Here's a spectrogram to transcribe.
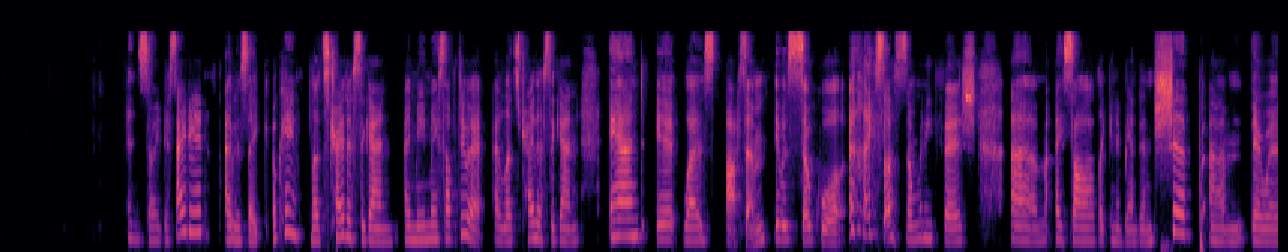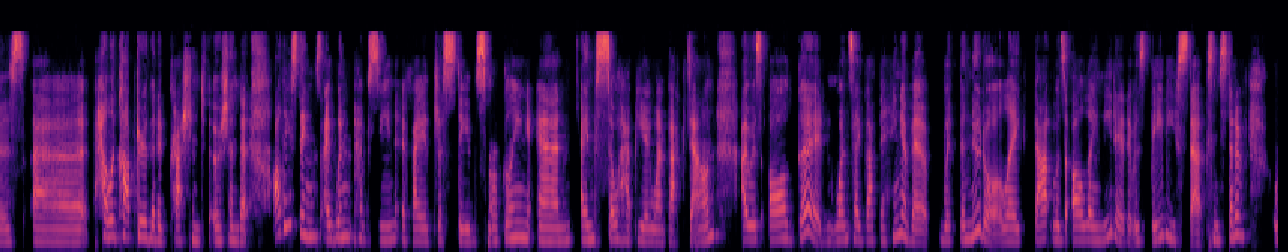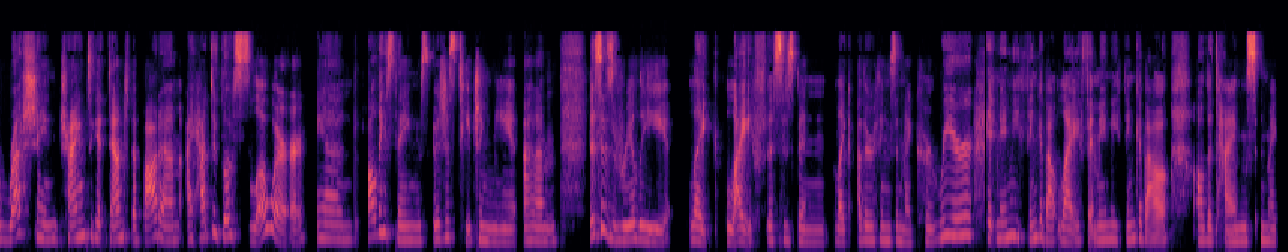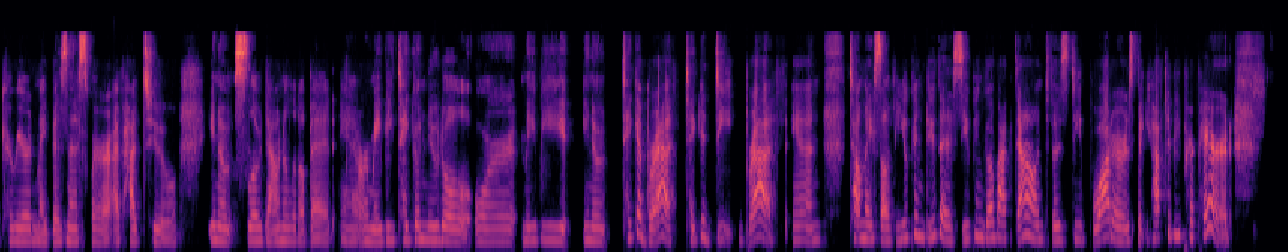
And so I decided, I was like, okay, let's try this again. I made myself do it. I let's try this again. And it was awesome. It was so cool. I saw so many fish. Um, I saw like an abandoned ship. Um, there was a helicopter that had crashed into the ocean. That all these things I wouldn't have seen if I had just stayed snorkeling. And I'm so happy I went back down. I was all good once I got the hang of it with the noodle. Like that was all I needed. It was baby steps. Instead of rushing, trying to get down to the bottom, I had to go slower and all these things. It was just teaching me um, this is really like life. This has been like other things in my career. It made me think about life. It made me think about all the times in my career and my business where I've had to, you know, slow down a little bit and, or maybe take a noodle or maybe, you know, take a breath, take a deep breath and tell myself, you can do this. You can go back down to those deep waters, but you have to be prepared.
